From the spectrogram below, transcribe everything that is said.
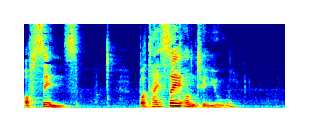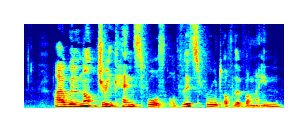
of sins. But I say unto you, I will not drink henceforth of this fruit of the vine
